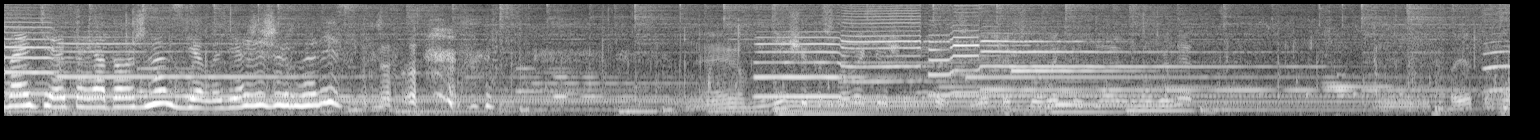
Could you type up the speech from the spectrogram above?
Знаете, это я должна сделать, я же журналист. Э, Мне Чехословакия очень нравится. Я Чехословакию знаю много лет. Поэтому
